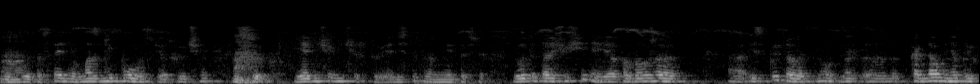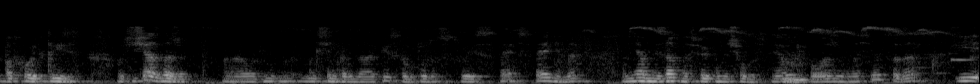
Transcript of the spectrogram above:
ага. в это состояние, мозги полностью отключены. Все, я ничего не чувствую, я действительно мне это все. И вот это ощущение я продолжаю а, испытывать, ну, э, когда у меня подходит кризис. Вот сейчас даже, а, вот Максим когда описывал тоже свои состояния, да, у меня внезапно все это началось. Я mm-hmm. положил на сердце, да, и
